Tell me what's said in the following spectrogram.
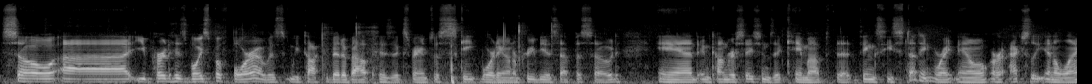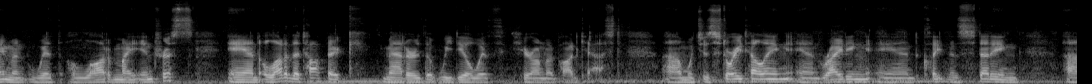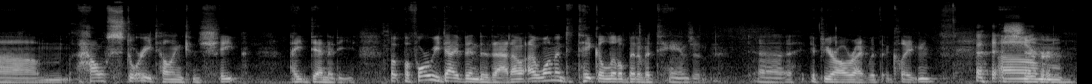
So uh, you've heard his voice before. I was we talked a bit about his experience with skateboarding on a previous episode, and in conversations it came up that things he's studying right now are actually in alignment with a lot of my interests and a lot of the topic matter that we deal with here on my podcast, um, which is storytelling and writing. And Clayton is studying um, how storytelling can shape identity. But before we dive into that, I, I wanted to take a little bit of a tangent uh, if you're all right with it, Clayton. sure. Um,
